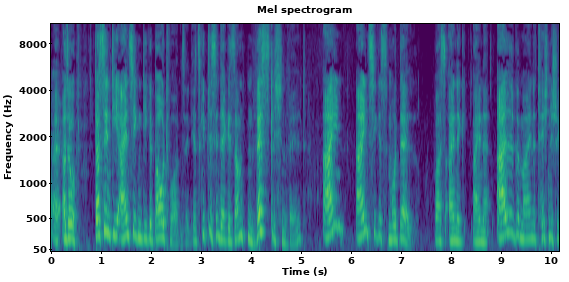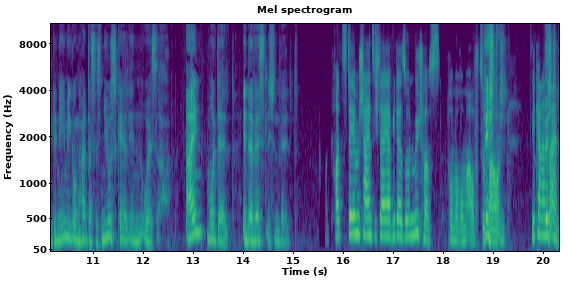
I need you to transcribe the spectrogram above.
Ja. Also das sind die einzigen, die gebaut worden sind. Jetzt gibt es in der gesamten westlichen Welt ein einziges Modell, was eine, eine allgemeine technische Genehmigung hat. Das ist NewScale in den USA ein Modell in der westlichen Welt. Und trotzdem scheint sich da ja wieder so ein Mythos drumherum aufzubauen. Richtig. Wie kann das Richtig. sein?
